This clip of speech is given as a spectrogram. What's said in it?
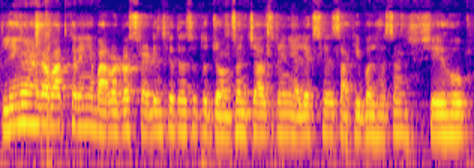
प्लेइंग इलेवन का बात करेंगे बारबाडोस स्टेडियंस की तरफ़ से तो जॉनसन चार्ल्स रहेंगे एलेक्स है Shakib Al Hasan Shai Hope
